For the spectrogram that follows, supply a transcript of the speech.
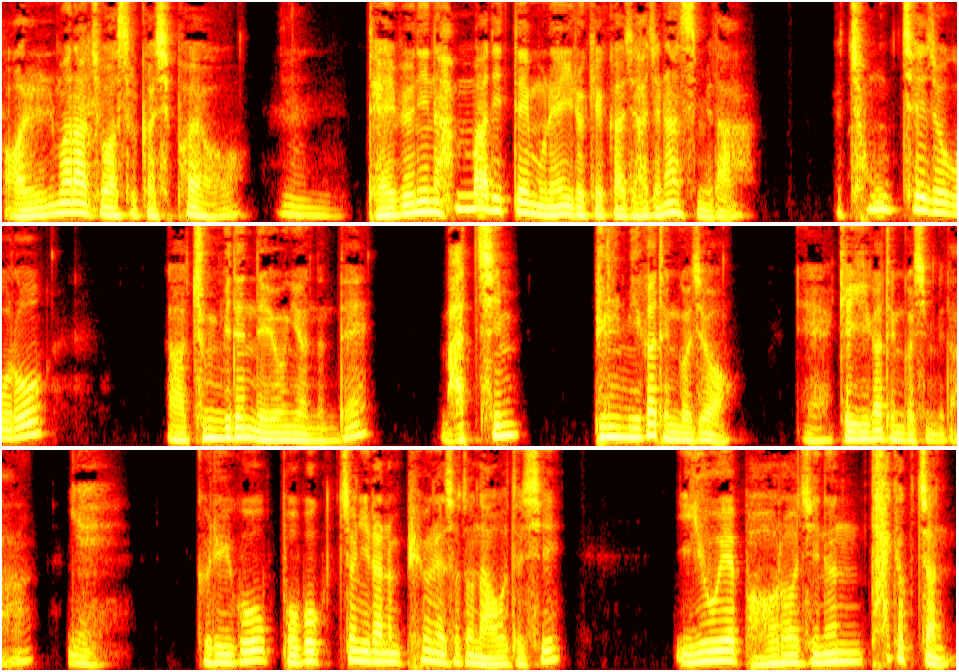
얼마나 좋았을까 싶어요. 음. 대변인 한마디 때문에 이렇게까지 하지는 않습니다. 총체적으로 아, 준비된 내용이었는데 마침 빌미가 된 거죠. 예, 계기가 된 것입니다. 예. 그리고 보복전이라는 표현에서도 나오듯이 이후에 벌어지는 타격전,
